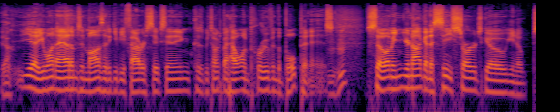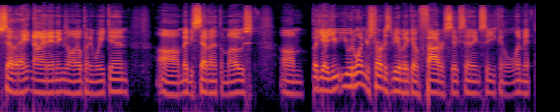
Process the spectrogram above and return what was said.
yeah. yeah. You want Adams and Mazza to give you five or six innings because we talked about how unproven the bullpen is. Mm-hmm. So I mean, you're not going to see starters go, you know, seven, eight, nine innings on opening weekend, um, maybe seven at the most. Um, but yeah, you, you would want your starters to be able to go five or six innings so you can limit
